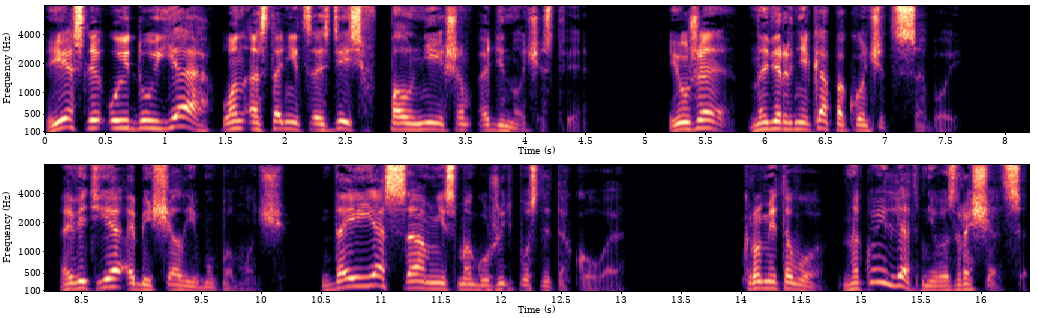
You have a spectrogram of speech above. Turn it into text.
Если уйду я, он останется здесь в полнейшем одиночестве. И уже наверняка покончит с собой. А ведь я обещал ему помочь. Да и я сам не смогу жить после такого. Кроме того, на кой ляд мне возвращаться?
